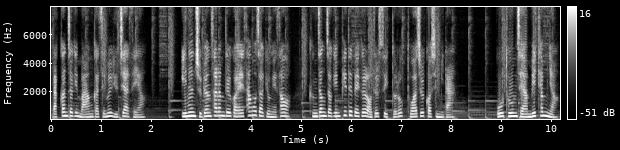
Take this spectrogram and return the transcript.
낙관적인 마음가짐을 유지하세요. 이는 주변 사람들과의 상호작용에서 긍정적인 피드백을 얻을 수 있도록 도와줄 것입니다. 5. 도움 제안 및 협력.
